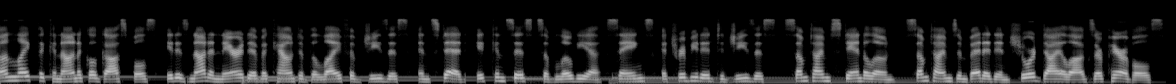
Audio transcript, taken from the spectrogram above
Unlike the canonical Gospels, it is not a narrative account of the life of Jesus, instead, it consists of logia, sayings, attributed to Jesus, sometimes standalone, sometimes embedded in short dialogues or parables.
